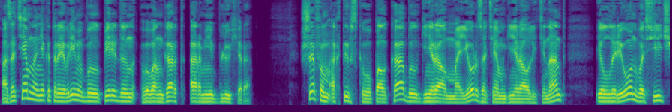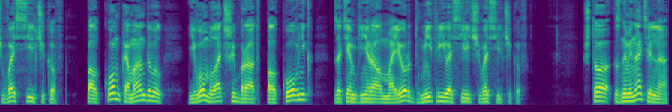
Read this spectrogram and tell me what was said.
а затем на некоторое время был передан в авангард армии Блюхера. Шефом Ахтырского полка был генерал-майор, затем генерал-лейтенант Илларион Васильевич Васильчиков – полком командовал его младший брат, полковник, затем генерал-майор Дмитрий Васильевич Васильчиков. Что знаменательно,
